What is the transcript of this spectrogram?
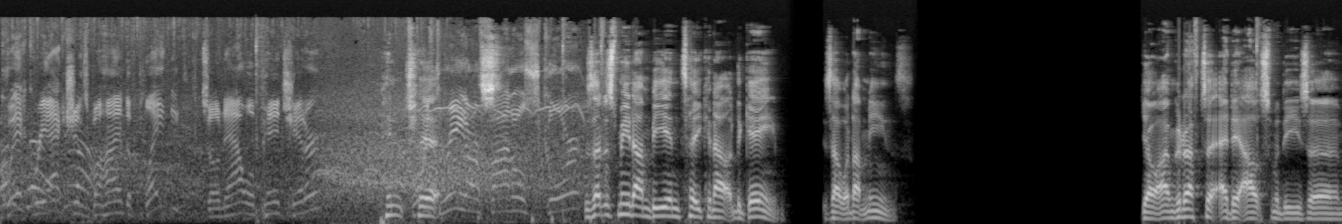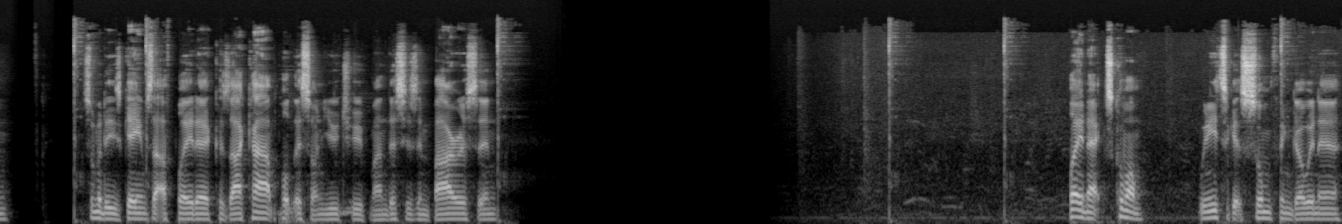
quick reactions behind the plate. So now a pinch hitter. Pinch hit. Three, our final score. Does that just mean I'm being taken out of the game? Is that what that means? Yo, I'm gonna have to edit out some of these um some of these games that I've played here because I can't put this on YouTube, man. This is embarrassing. Play next. Come on. We need to get something going here.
